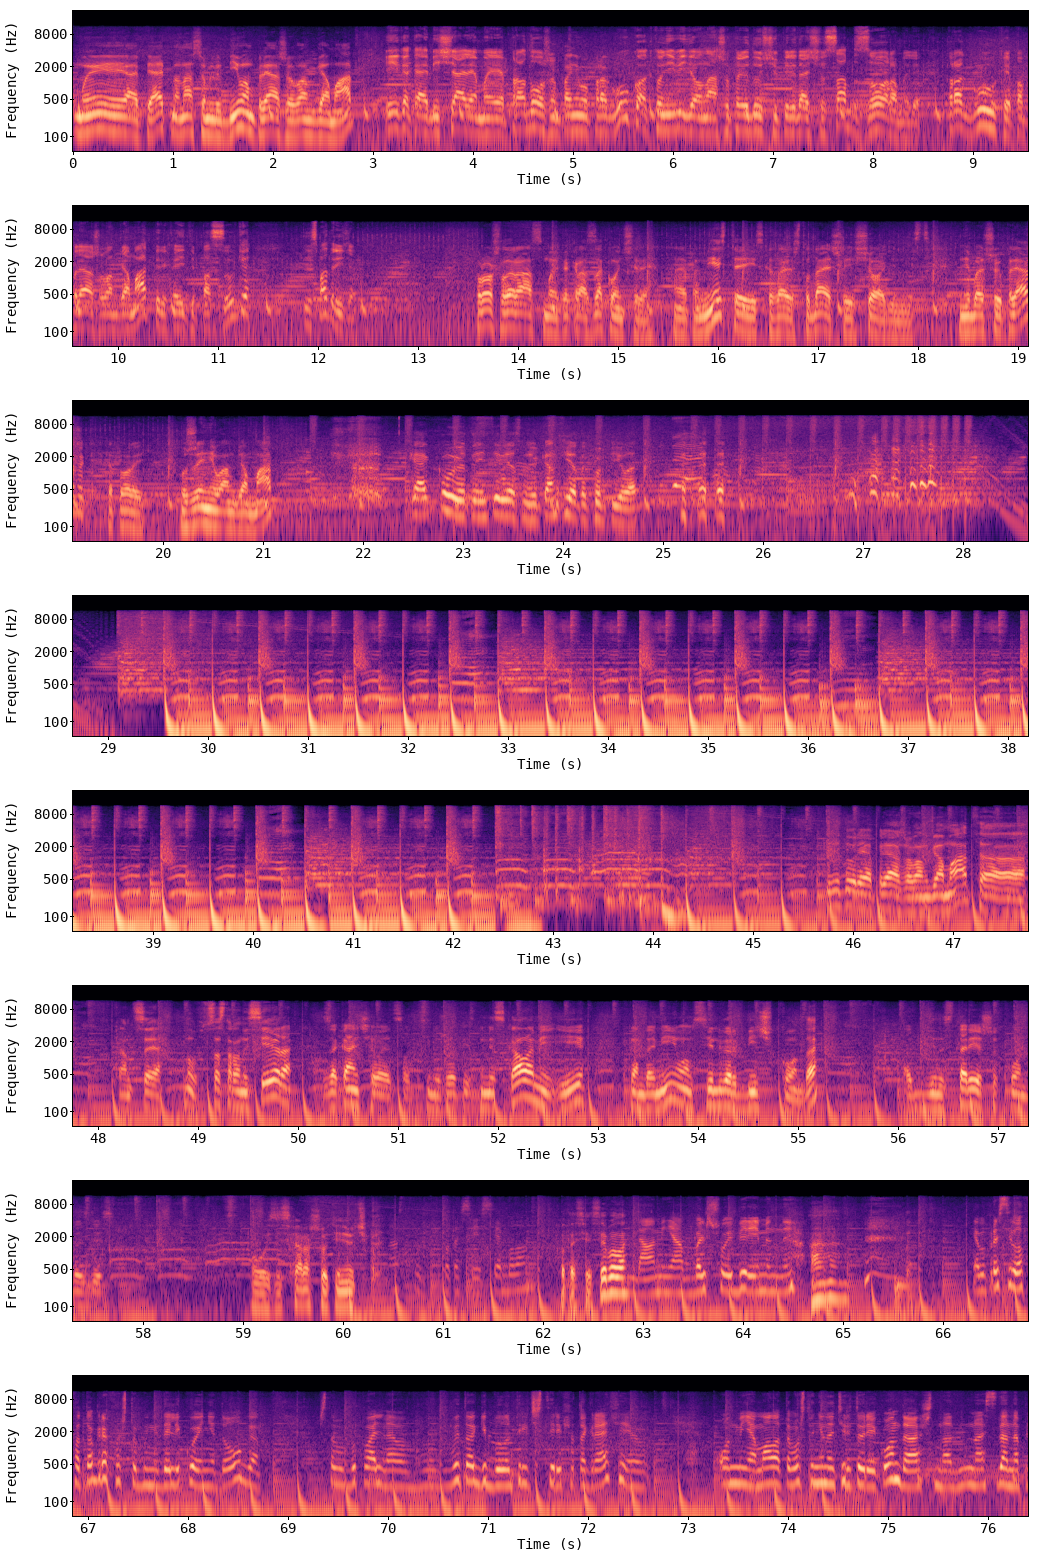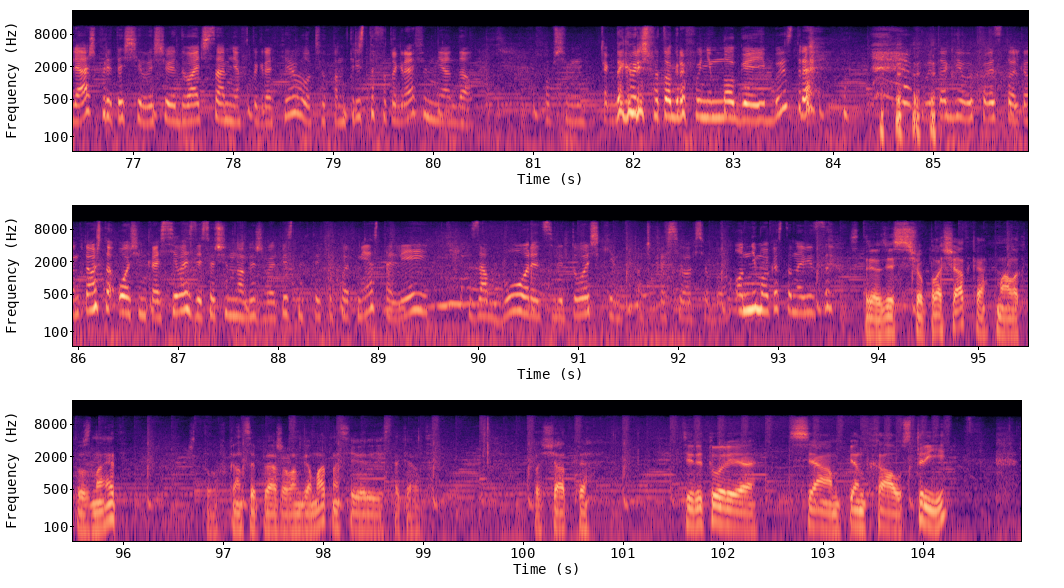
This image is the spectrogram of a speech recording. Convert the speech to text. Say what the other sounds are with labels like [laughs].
Мы опять на нашем любимом пляже Вангамат. И, как и обещали, мы продолжим по нему прогулку. А кто не видел нашу предыдущую передачу с обзором или прогулкой по пляжу Вангамат, переходите по ссылке и смотрите. В прошлый раз мы как раз закончили на этом месте и сказали, что дальше еще один есть небольшой пляжик, который уже не Вангамат. Какую то интересную конфету купила. Да. Территория пляжа Вангамат а, в конце, ну, со стороны севера заканчивается вот такими живописными скалами и кондоминиумом Silver Beach Конда. Один из старейших конда здесь. Ой, здесь хорошо, тенечек. У нас тут фотосессия была. Фотосессия была? Да, у меня большой беременный. А -а -а. Я попросила фотографа, чтобы недалеко и недолго, чтобы буквально в итоге было 3-4 фотографии. Он меня мало того, что не на территории Конда, аж на, на, сюда на пляж притащил, еще и два часа меня фотографировал, что там 300 фотографий мне отдал. В общем, когда говоришь фотографу немного и быстро, [laughs] в итоге выходит столько. Ну, потому что очень красиво, здесь очень много живописных таких вот мест, аллей, заборы, цветочки. Очень красиво все было. Он не мог остановиться. Смотри, здесь еще площадка, мало кто знает, что в конце пляжа Вангамат на севере есть такая вот площадка. Территория Siam Penthouse 3.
